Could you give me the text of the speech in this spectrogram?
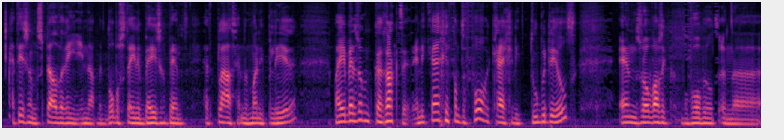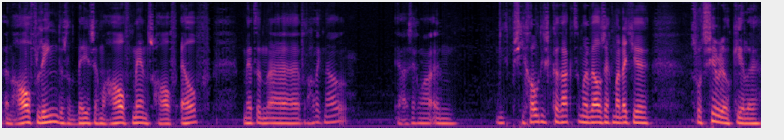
Het is een spel waarin je inderdaad met dobbelstenen bezig bent, het plaatsen en het manipuleren. Maar je bent dus ook een karakter. En die krijg je van tevoren krijg je die toebedeeld. En zo was ik bijvoorbeeld een, eh, een halfling. Dus dat ben je zeg maar half mens, half elf. Met een, eh, wat had ik nou? Ja, zeg maar een, niet psychotisch karakter, maar wel zeg maar dat je een soort serial killer.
